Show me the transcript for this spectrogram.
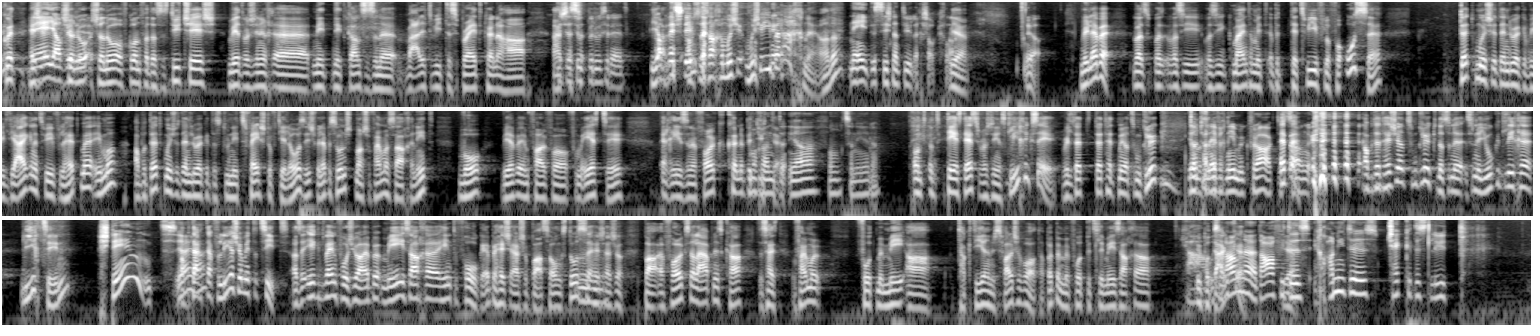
Gut, Nee, aber- schon, nur, schon nur aufgrund von, dass es Deutsch ist, wird wahrscheinlich äh, nicht, nicht ganz so einen weltweiten Spread können haben. Das ist Also- eine super Ausrede. Ja, aber das stimmt. Aber so Sachen musst du, musst du ja einberechnen, oder? Nein, das ist natürlich schon klar. Ja. Ja. Weil eben, was, was, was, ich, was ich gemeint habe mit eben den Zweifeln von außen, dort musst du dann schauen, weil die eigenen Zweifel hat man immer, aber dort musst du dann schauen, dass du nicht zu fest auf die los ist, weil eben sonst machst du auf einmal Sachen nicht, wo, wie eben im Fall von, vom ESC, einen riesen Erfolg können Man bedeuten. könnte, ja, funktionieren. Und, und DSDS ist wahrscheinlich das Gleiche gesehen, weil dort, dort hat man ja zum Glück... Dort noch so hat einfach niemand gefragt. Aber dort hast du ja zum Glück noch so einen so eine jugendlichen Leichtsinn, Stimmt. Ja, aber ja. den, den verlierst du ja mit der Zeit. Also irgendwann fährst du ja eben mehr Sachen hinterfragen. Eben hast du auch schon ein paar Songs draussen, hast auch schon ein paar Erfolgserlebnisse gehabt. Das heisst, auf einmal fängt man mehr an, taktieren ist das falsche Wort, aber eben, man fängt ein bisschen mehr Sachen an ja, überdenken. solange darf ich Ja. das, ich kann ich das, checken das die Leute.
